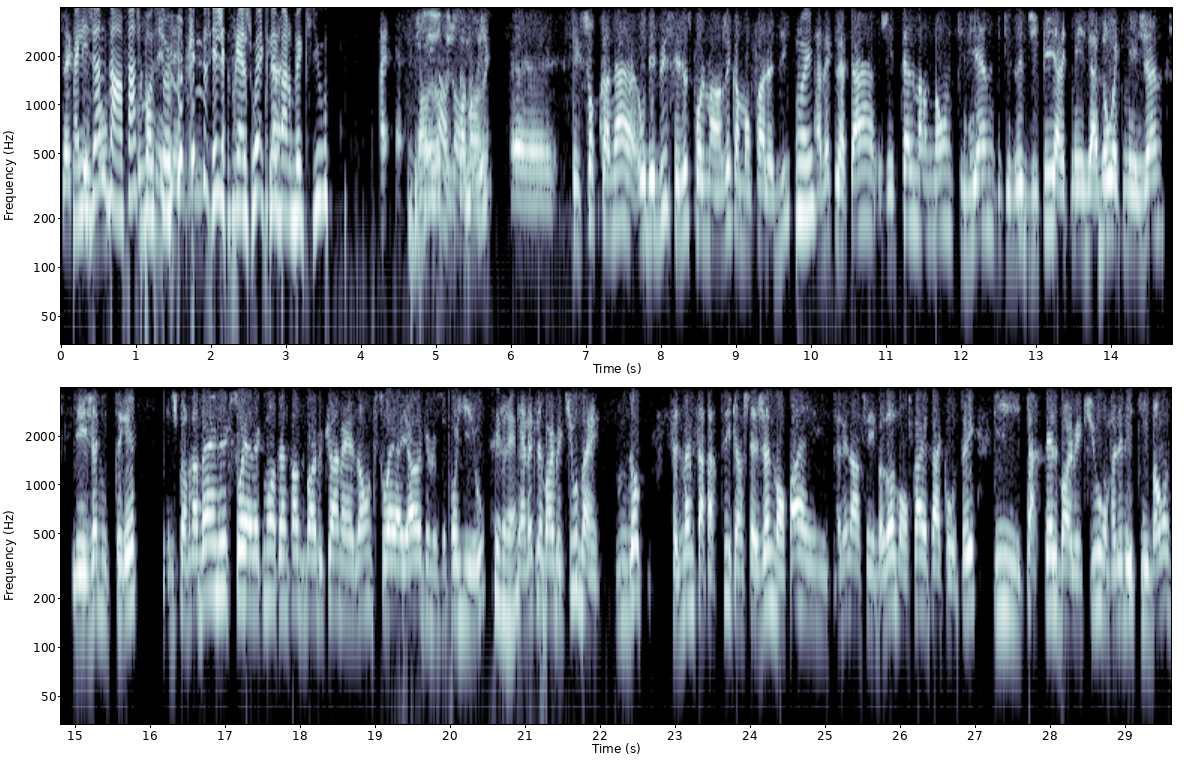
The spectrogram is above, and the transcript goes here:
sexe. Ben, les jeunes enfants, je suis pas sûre que je les laisserais jouer avec le barbecue. Euh, c'est surprenant. Au début, c'est juste pour le manger, comme mon frère l'a dit. Avec le temps, j'ai tellement de monde qui viennent et qui disent JP avec mes ados, avec mes jeunes. Les jeunes, ils trippent. Je préfère bien mieux qu'ils soient avec moi en train de faire du barbecue à la maison, qu'ils soient ailleurs, que je sais pas où. C'est vrai. Et avec le barbecue, ben, nous autres, c'est de même sa partie. Quand j'étais jeune, mon père, il me tenait dans ses bras, mon frère était à côté, puis il partait le barbecue, on faisait des petits bones.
